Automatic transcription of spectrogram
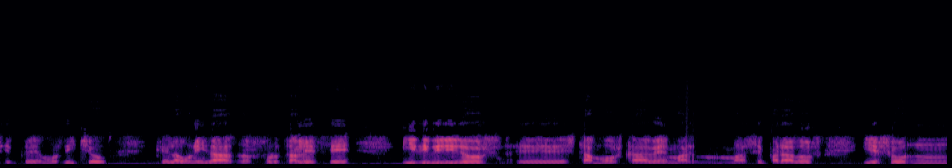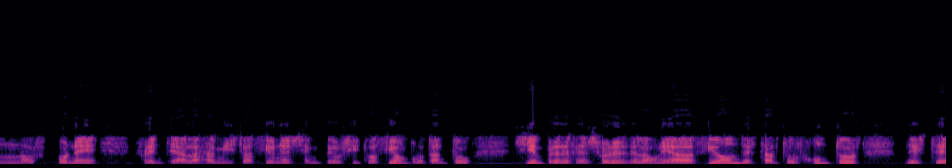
Siempre hemos dicho que la unidad nos fortalece y divididos eh, estamos cada vez más, separados y eso nos pone frente a las administraciones en peor situación. Por lo tanto, siempre defensores de la unidad de acción, de estar todos juntos, de, este,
